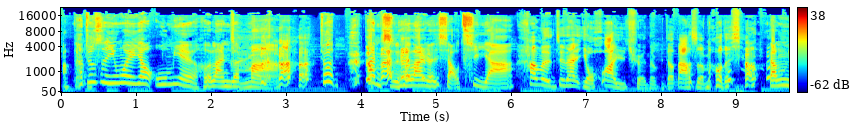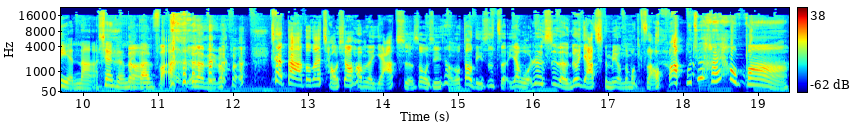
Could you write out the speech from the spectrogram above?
了。他就是因为要污蔑荷兰人嘛，就暗指荷兰人小气呀、他们现在有话语权的比较大声嘛，我在想，当年呐、现在可能没办法。现在没办法。现在大家都在嘲笑他们的牙齿的时候，我心想说，到底是怎样？我认识的人就牙齿没有那么糟啊。我觉得还好吧。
